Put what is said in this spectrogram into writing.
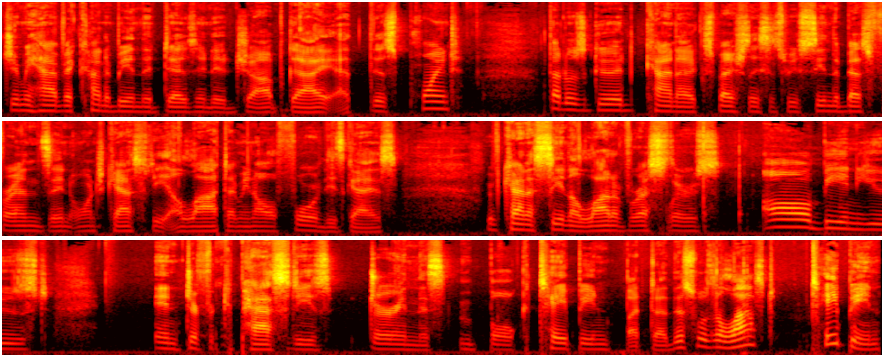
Jimmy Havoc kind of being the designated job guy at this point. Thought it was good, kind of especially since we've seen the best friends in Orange Cassidy a lot. I mean, all four of these guys. We've kind of seen a lot of wrestlers all being used in different capacities during this bulk taping, but uh, this was the last taping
